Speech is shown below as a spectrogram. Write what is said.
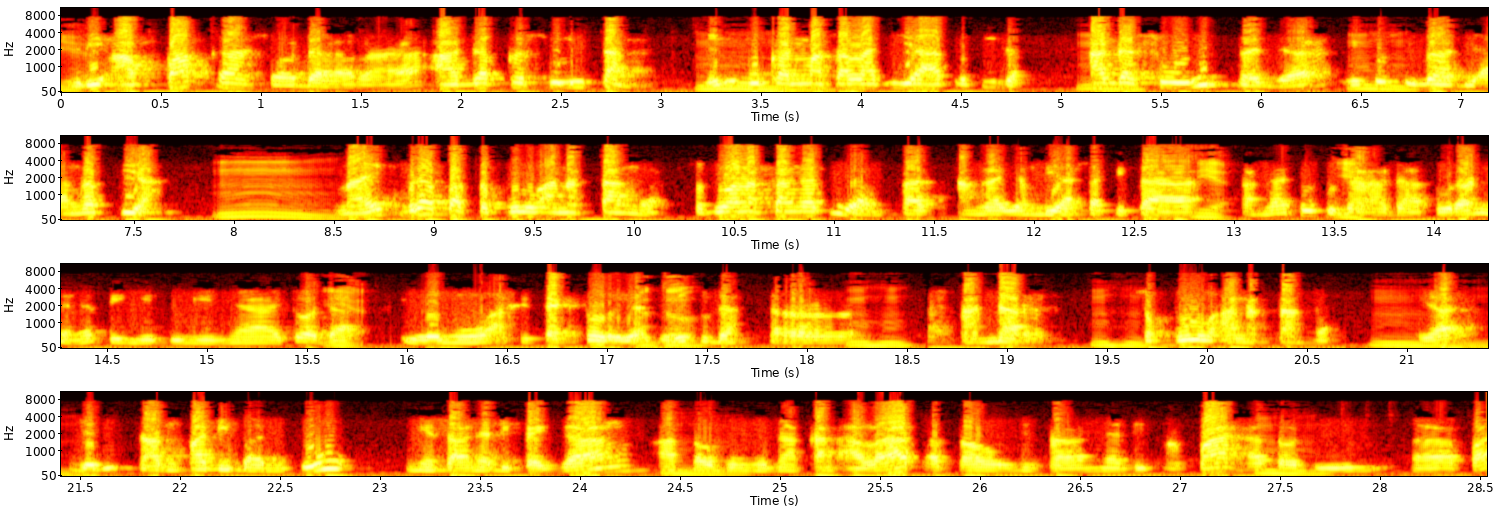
Iya. Jadi apakah saudara ada kesulitan? Jadi Hmm. bukan masalah iya atau tidak. Hmm. Ada sulit saja itu Hmm. sudah dianggap iya. Hmm. Naik berapa? 10 anak tangga. 10 anak tangga itu ya tangga yang biasa kita Iya. tangga itu sudah Iya. ada aturan ya tinggi-tingginya itu ada Iya. ilmu arsitektur ya. Jadi Betul. sudah Mhm. terstandar. Mhm. 10 anak tangga Hmm. ya jadi tanpa dibantu misalnya dipegang atau menggunakan alat atau misalnya dipapah atau Hmm. di uh, apa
